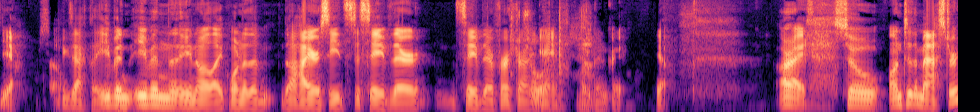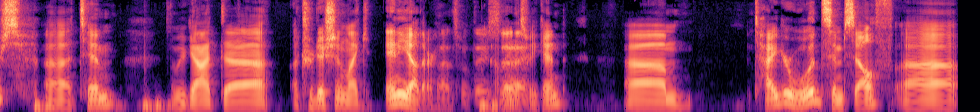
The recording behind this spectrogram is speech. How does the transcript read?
Yeah. So Exactly. Even even the, you know like one of the the higher seeds to save their save their first round Sure. game would have been great. Yeah. All right. So on to the Masters. Uh, Tim, We've got uh, a tradition like any other that's what they coming this weekend. Um, Tiger Woods himself uh,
